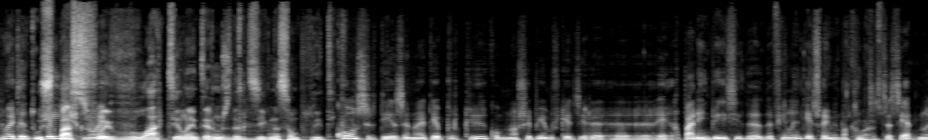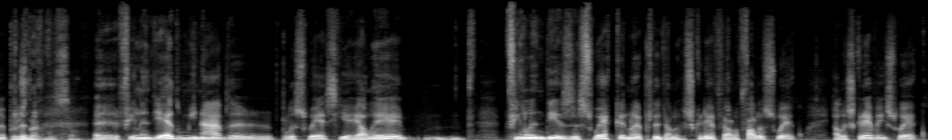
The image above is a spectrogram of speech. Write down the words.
Não é tanto o, o espaço país, foi é? volátil em termos da designação política. Com certeza, não é? Até porque, como nós sabemos, quer dizer, a, a, a, reparem a independência da, da Finlândia, só em 1917, claro, não é? Portanto, a Finlândia é dominada pela Suécia, ela é finlandesa sueca, não é? Portanto, ela escreve, ela fala sueco, ela escreve em sueco,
